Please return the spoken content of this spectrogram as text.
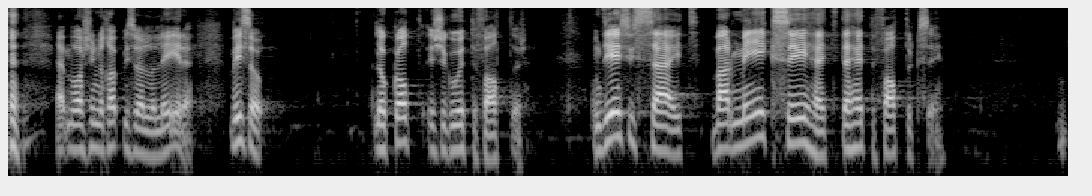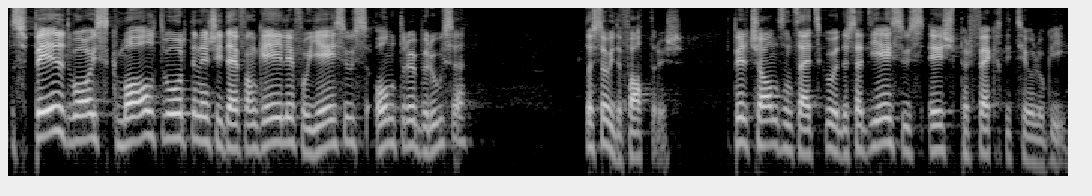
hat man wahrscheinlich etwas lernen Wieso? Schau, Gott ist ein guter Vater. Und Jesus sagt, wer mehr gesehen hat, der hat den Vater gesehen. Das Bild, das uns gemalt worden ist in den Evangelien von Jesus und darüber raus, das ist so, wie der Vater ist. Bill Johnson sagt es gut. Er sagt, Jesus ist perfekte Theologie.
